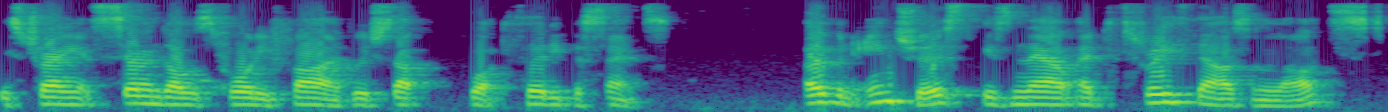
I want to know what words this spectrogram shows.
it's trading at seven dollars forty-five, which is up what 30 percent. Open interest is now at 3,000 lots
